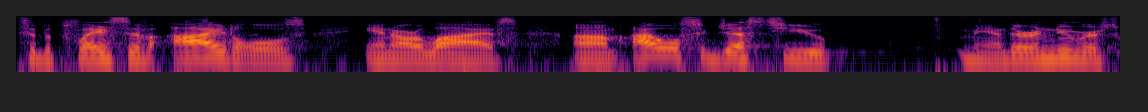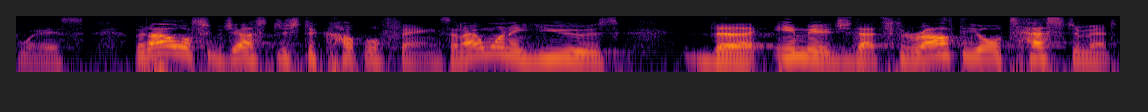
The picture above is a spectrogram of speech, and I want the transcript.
to the place of idols in our lives? Um, I will suggest to you man, there are numerous ways. But I will suggest just a couple things. And I want to use the image that's throughout the Old Testament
